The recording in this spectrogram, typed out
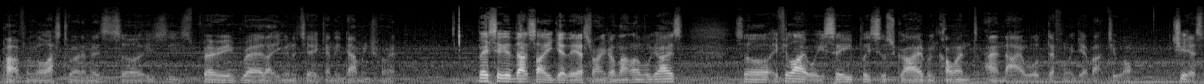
apart from the last two enemies. So it's, it's very rare that you're going to take any damage from it basically that's how you get the S rank on that level guys So if you like what you see, please subscribe and comment, and I will definitely get back to you all. Cheers.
